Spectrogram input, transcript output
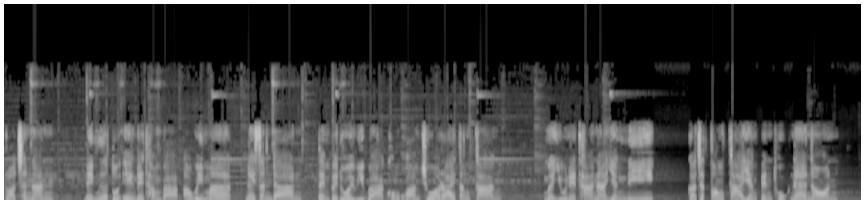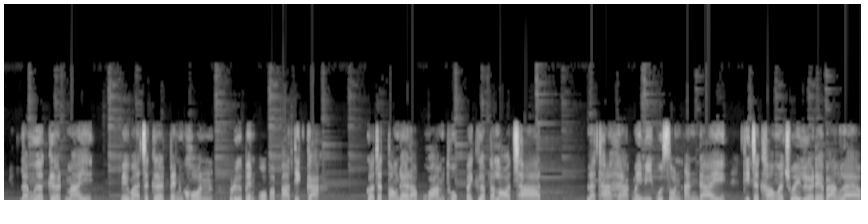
เพราะฉะนั้น ในเมื่อตัวเองได้ทำบาปเอาไว้มาก ในสันดานเต็มไปด้วยวิบากของความชั่วร้ายต่างๆ เมื่ออยู่ในฐานะอย่างนี้ ก็จะต้องตายอย่างเป็นทุกข์แน่นอน และเมื่อเกิดใหม่ ไม่ว่าจะเกิดเป็นคนหรือเป็นโอปปาติกะ ก็จะต้องได้รับความทุกข์ไปเกือบตลอดชาติ และถ้าหากไม่มีกุศลอันใดที่จะเข้ามาช่วยเหลือได้บ้างแล้ว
